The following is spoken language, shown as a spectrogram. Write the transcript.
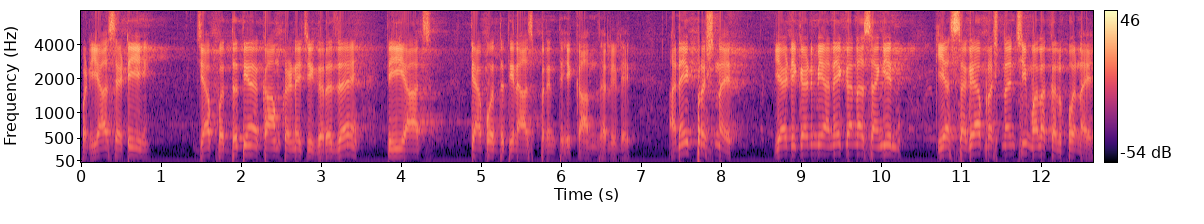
पण यासाठी ज्या पद्धतीनं काम करण्याची गरज आहे ती आज त्या पद्धतीनं आजपर्यंत हे काम झालेले आहेत अनेक प्रश्न आहेत. या ठिकाणी मी अनेकांना सांगेन की या सगळ्या प्रश्नांची मला कल्पना आहे.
